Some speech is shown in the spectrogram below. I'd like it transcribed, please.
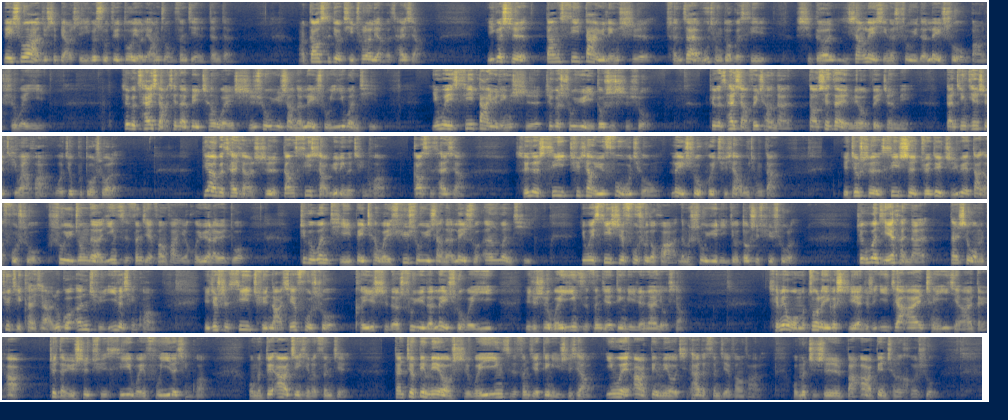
类数二就是表示一个数最多有两种分解等等。而高斯就提出了两个猜想：一个是当 c 大于零时，存在无穷多个 c，使得以上类型的数域的类数保持为一。这个猜想现在被称为实数域上的类数一问题，因为 c 大于零时，这个数域里都是实数。这个猜想非常难，到现在也没有被证明。但今天是题外话，我就不多说了。第二个猜想是当 c 小于零的情况，高斯猜想，随着 c 趋向于负无穷，类数会趋向无穷大，也就是 c 是绝对值越大的负数，数域中的因子分解方法也会越来越多。这个问题被称为虚数域上的类数 n 问题，因为 c 是负数的话，那么数域里就都是虚数了。这个问题也很难，但是我们具体看一下，如果 n 取一的情况，也就是 c 取哪些负数可以使得数域的类数为一，也就是唯一因子分解定理仍然有效。前面我们做了一个实验，就是一加 i 乘以一减 i 等于二，这等于是取 c 为负一的情况，我们对二进行了分解。但这并没有使唯一因子分解定理失效，因为二并没有其他的分解方法了。我们只是把二变成了合数。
